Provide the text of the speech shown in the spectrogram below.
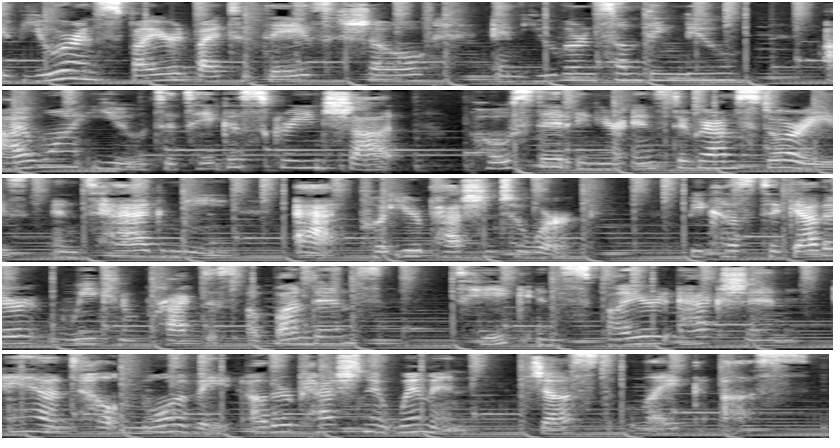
if you are inspired by today's show and you learned something new, I want you to take a screenshot, post it in your Instagram stories, and tag me at Put Your Passion to Work. Because together we can practice abundance, take inspired action, and help motivate other passionate women just like us.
